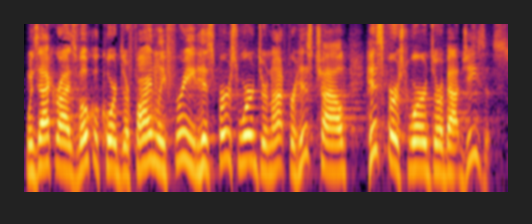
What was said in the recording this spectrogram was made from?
When Zachariah's vocal cords are finally freed, his first words are not for his child, his first words are about Jesus.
